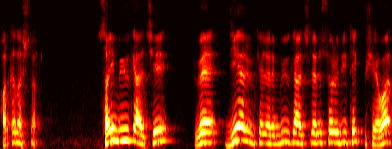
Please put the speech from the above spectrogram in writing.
Arkadaşlar Sayın Büyükelçi ve diğer ülkelerin büyükelçilerinin söylediği tek bir şey var.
